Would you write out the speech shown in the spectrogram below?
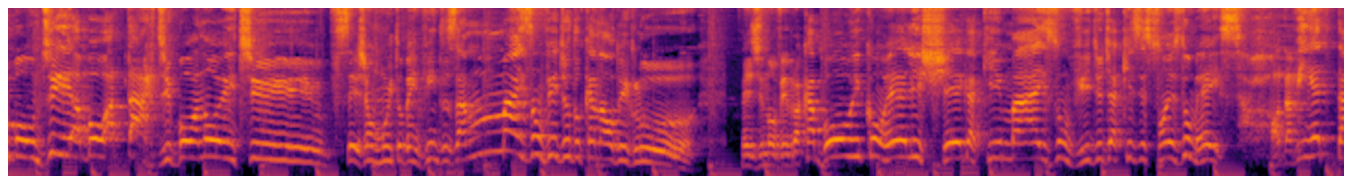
bom dia, boa tarde, boa noite! Sejam muito bem-vindos a mais um vídeo do canal do Iglu. Mês de novembro acabou e com ele chega aqui mais um vídeo de aquisições do mês. Roda a vinheta!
